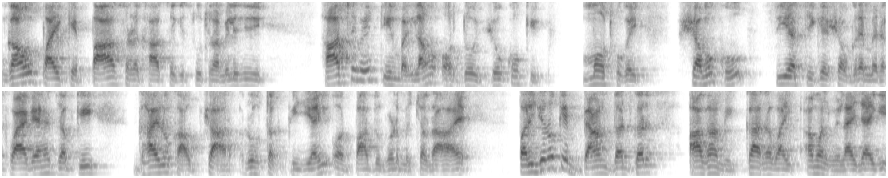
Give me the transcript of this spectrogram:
गाँव पाई के पास सड़क हादसे की सूचना मिली थी। हादसे में तीन महिलाओं और दो युवकों की मौत हो गई। शवों को सीएससी के शवगृह में रखवाया गया है, जबकि घायलों का उपचार रोहतक, पीजीआई और बहादुरगढ़ में चल रहा है। परिजनों के बयान दर्ज कर आगामी कार्रवाई अमल में लाई जाएगी।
